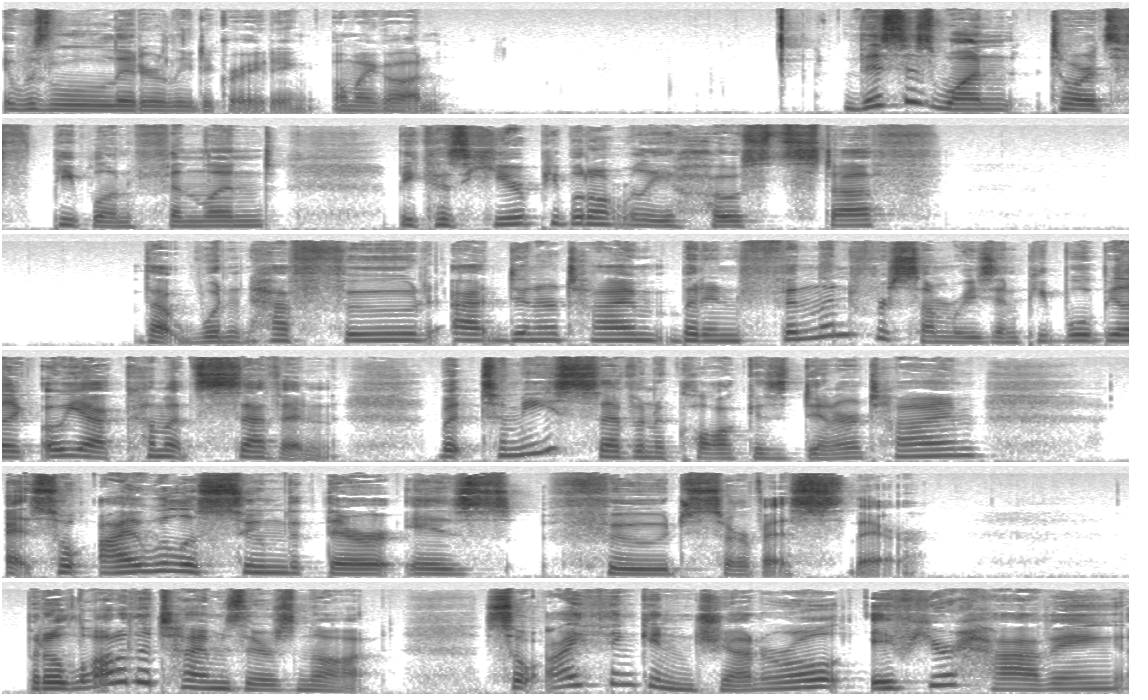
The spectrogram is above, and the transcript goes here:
It was literally degrading. Oh my god. This is one towards people in Finland because here people don't really host stuff that wouldn't have food at dinner time. But in Finland, for some reason, people would be like, oh, yeah, come at seven. But to me, seven o'clock is dinner time. Eh, so I will assume that there is food service there. But a lot of the times there's not. So I think in general, if you're having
